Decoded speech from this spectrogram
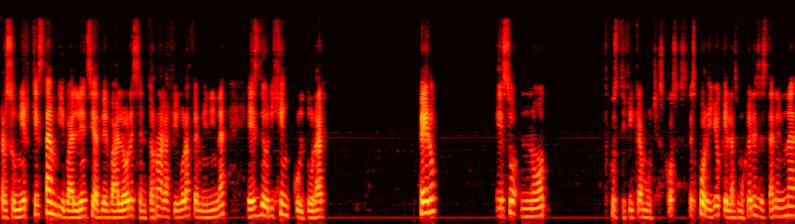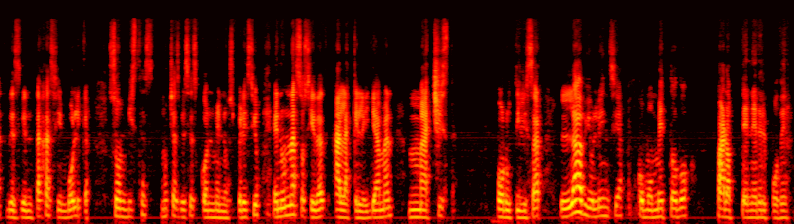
resumir que esta ambivalencia de valores en torno a la figura femenina es de origen cultural. Pero eso no justifica muchas cosas. Es por ello que las mujeres están en una desventaja simbólica. Son vistas muchas veces con menosprecio en una sociedad a la que le llaman machista, por utilizar la violencia como método para obtener el poder.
